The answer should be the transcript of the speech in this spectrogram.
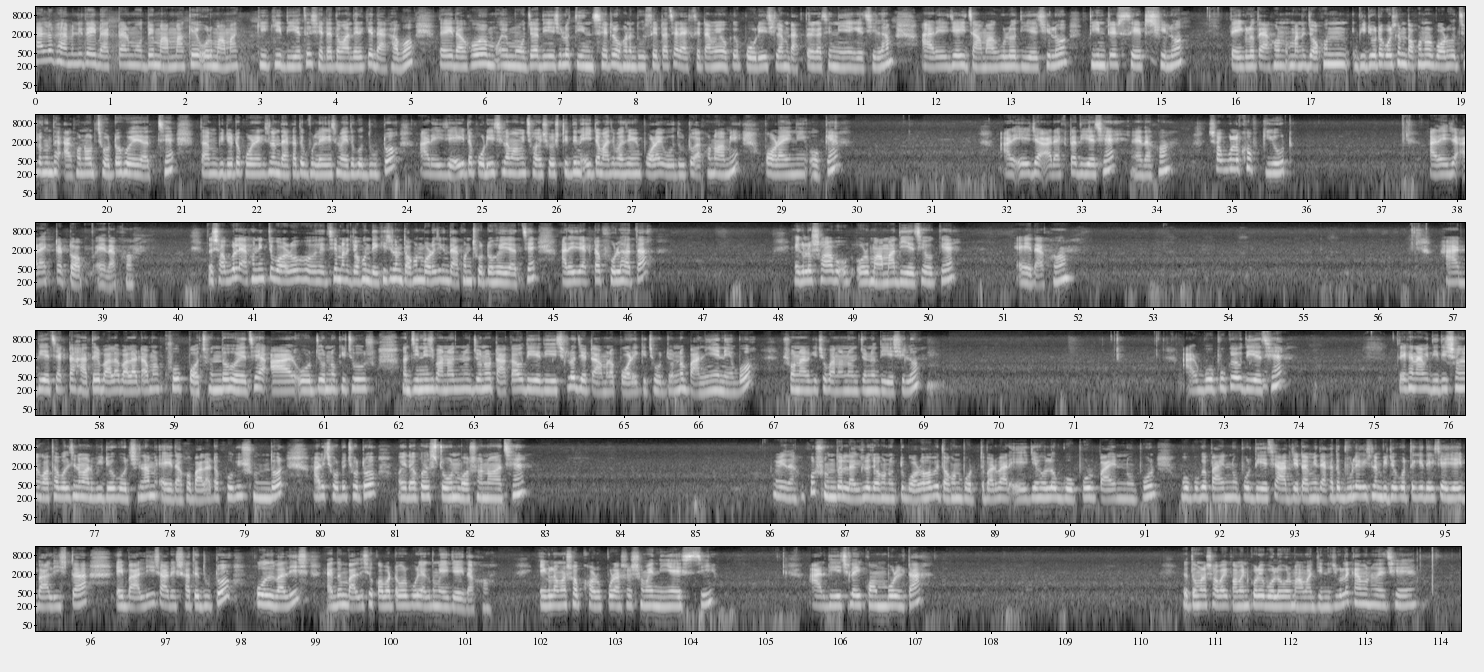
Hello family তো এই ব্যাগটার মধ্যে মামাকে ওর মামা কি কি দিয়েছে সেটা তোমাদেরকে দেখাবো। তাই দেখো ওই মোজা দিয়েছিল তিন সেটের ওখানে দু সেট আছে আর এক সেট আমি ওকে পরিয়েছিলাম, ডাক্তারের কাছে নিয়ে গেছিলাম। আর এই যে এই জামাগুলো দিয়েছিল, তিনটের সেট ছিল। তো এইগুলো তো এখন মানে যখন ভিডিওটা করেছিলাম তখন ওর বড় হচ্ছিল, কিন্তু এখন ওর ছোট হয়ে যাচ্ছে। তা আমি ভিডিওটা করে রেখেছিলাম, দেখাতে ভুলে গেছিলাম, এই দেখো দুটো। আর এই যে এইটা পড়িয়েছিলাম আমি ছয় ষষ্ঠীর দিন, এইটা মাঝে মাঝে আমি পড়াই, ও দুটো এখনও আমি পড়াইনি, ওকে। আর এই যে আর একটা দিয়েছে এই দেখো, সবগুলো খুব কিউট। আর এই যে আর একটা টপ এই দেখো। তো সবগুলো এখন একটু বড় হয়েছে মানে যখন দেখেছিলাম তখন বড় হয়েছে, কিন্তু এখন ছোট হয়ে যাচ্ছে। আর এই যে একটা ফুল হাতা, এগুলো সব ওর মামা দিয়েছে ওকে। এই দেখো। আর দিয়েছে একটা হাতের বালা, বালাটা আমার খুব পছন্দ হয়েছে। আর ওর জন্য কিছু জিনিস বানানোর জন্য টাকাও দিয়ে দিয়েছিল, যেটা আমরা পরে কিছু ওর জন্য বানিয়ে নেব। সোনার কিছু বানানোর জন্য দিয়েছিল। আর গোপুকেও দিয়েছে। তো এখানে আমি দিদির সঙ্গে কথা বলছিলাম আর ভিডিও করছিলাম। এই দেখো, বালাটা খুবই সুন্দর। আর ছোট ছোট ওই দেখো স্টোন বসানো আছে। ওই দেখো, খুব সুন্দর লাগছিল। যখন একটু বড় হবে তখন পড়তে পারবে। আর এই যে হলো গোপুর পায়ের নুপুর। গোপুকে পায়ের নুপুর দিয়েছে। আর যেটা আমি দেখাতে ভুলে গেছিলাম ভিডিও করতে গিয়ে দেখছি এই যে এই বালিশটা। এই বালিশ আর এর সাথে দুটো কোল বালিশ। একদম বালিশে কভার টভার পরে একদম এই যে এই দেখো। এগুলো আমরা সব খড়গপুর আসার সময় নিয়ে এসেছি। আর দিয়েছিল এই কম্বলটা। তো তোমরা সবাই কমেন্ট করে বলো ওর মামার জিনিসগুলো কেমন হয়েছে।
